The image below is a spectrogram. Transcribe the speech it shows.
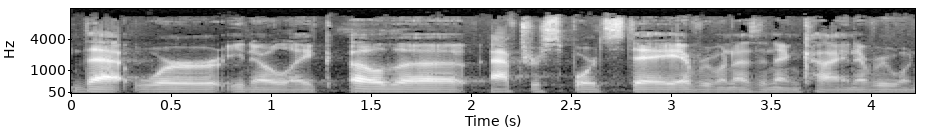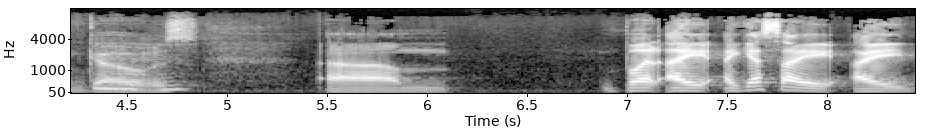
that were, you know, like, oh, the after sports day, everyone has an Enkai and everyone goes. Um, but I, I guess I, I,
